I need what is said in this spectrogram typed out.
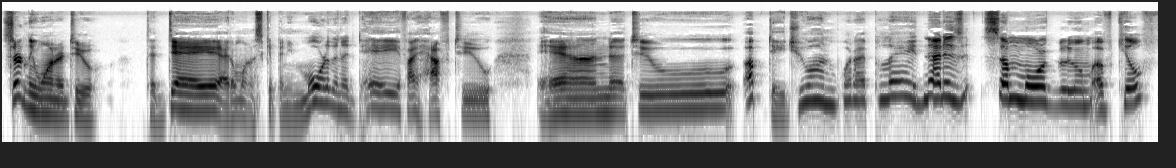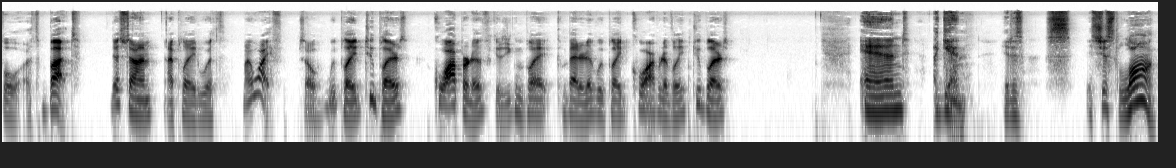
certainly wanted to today. I don't want to skip any more than a day if I have to. And to update you on what I played, and that is some more Gloom of Kilforth. But this time I played with my wife. So we played two players, cooperative, because you can play competitive. We played cooperatively, two players. And again, it is it's just long.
